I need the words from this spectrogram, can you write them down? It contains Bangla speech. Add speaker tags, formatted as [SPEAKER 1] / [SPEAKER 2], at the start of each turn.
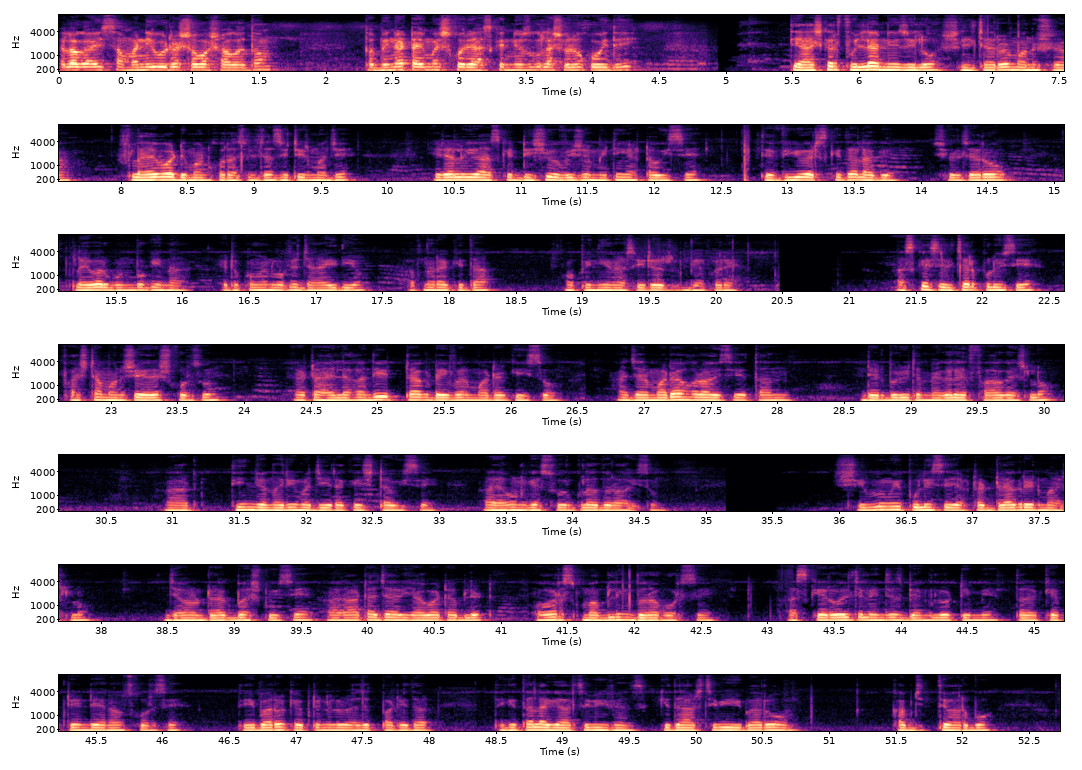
[SPEAKER 1] হ্যালো গাইস আমার নিউ সবার স্বাগতম। তো বিনা টাইম ওয়েস্ট করে আজকের নিউজগুলো শুরু করে দিই। তো আজকের ফুল্লা নিউজ হলো শিলচারের মানুষরা ফ্লাইওভার ডিমান্ড করা শিলচর সিটির মাঝে। এটা লইয়া আজকে ডিসি অফিসের মিটিং একটা হয়েছে তো ভিউয়ার্স কিতা লাগে, শিলচারও ফ্লাইওভার বনবো কি না একটু কমেন্ট বক্সে জানাই দিও। আপনারা কিতা অপিনিয়ন আছে এটার ব্যাপারে। আজকে শিলচর পুলিশে ফার্স্টটা মানুষের অ্যারেস্ট করছুন। একটা হাইলাকান্দি ট্রাক ড্রাইভার মার্ডার কেসও আর যার মার্ডার করা হয়েছে তার ডেড বডিটা মেঘালয়ত পাওয়া গেছিল আর তিন জানুয়ারির মাঝে এটা কেসটা হয়েছে আর এখন গ্যাস সুরগুলা ধরা হয়েছে শিবভূমি পুলিশে একটা ড্রাগ রেড মারছিল যখন ড্রাগ বাস্ট হয়েছে আর আট হাজার ইয়াবা ট্যাবলেট ওর স্মাগলিং ধরা পড়ছে আজকে রয়্যাল চ্যালেঞ্জার্স ব্যাঙ্গালোর টিমে তারা ক্যাপ্টেনটা অ্যানাউন্স করছে তো এবারও ক্যাপ্টেন হলো রাজত পাটিদার তো কিতা লাগে আর সিবি ফ্যান্স কিতা আর সিবি এবারও কাপ জিততে পারব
